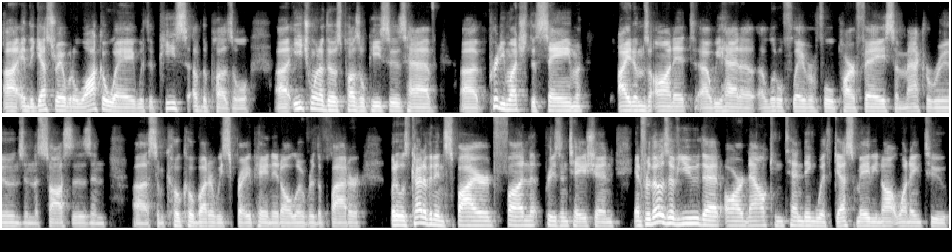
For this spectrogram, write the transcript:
uh, and the guests are able to walk away with a piece of the puzzle. Uh, each one of those puzzle pieces have uh, pretty much the same items on it. Uh, we had a, a, little flavorful parfait, some macaroons and the sauces, and uh, some cocoa butter. We spray painted all over the platter, but it was kind of an inspired, fun presentation. And for those of you that are now contending with guests maybe not wanting to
